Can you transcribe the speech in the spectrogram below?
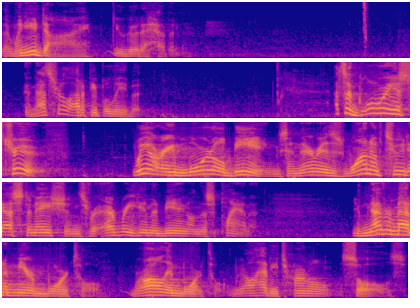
that when you die, you'll go to heaven. And that's where a lot of people leave it. That's a glorious truth. We are immortal beings, and there is one of two destinations for every human being on this planet. You've never met a mere mortal. We're all immortal, we all have eternal souls.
